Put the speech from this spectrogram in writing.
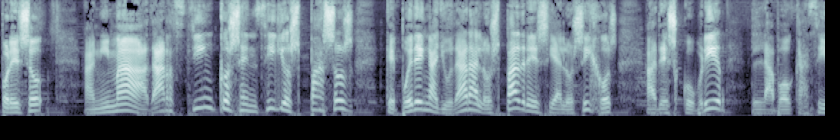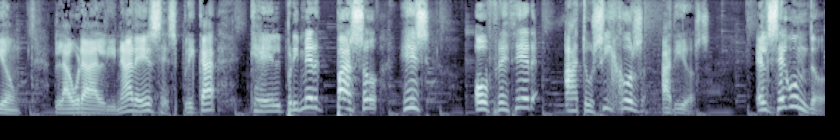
Por eso, anima a dar cinco sencillos pasos que pueden ayudar a los padres y a los hijos a descubrir la vocación. Laura Linares explica que el primer paso es ofrecer a tus hijos a Dios. El segundo,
